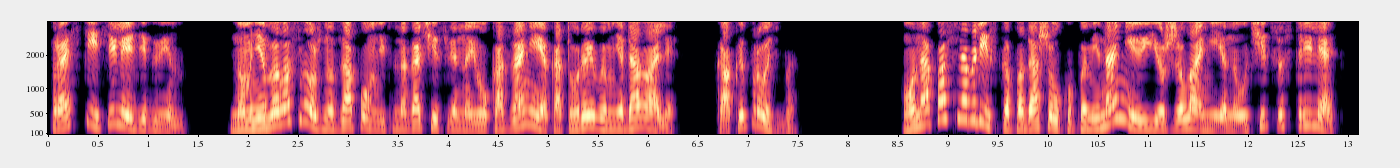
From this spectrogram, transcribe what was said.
Простите, леди Гвин, но мне было сложно запомнить многочисленные указания, которые вы мне давали, как и просьбы. Он опасно близко подошел к упоминанию ее желания научиться стрелять.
